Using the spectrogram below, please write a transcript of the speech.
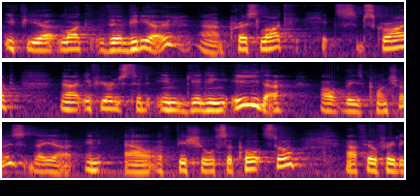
if you like the video, uh, press like, hit subscribe. Uh, if you're interested in getting either of these ponchos, they are in our official support store. Uh, feel free to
